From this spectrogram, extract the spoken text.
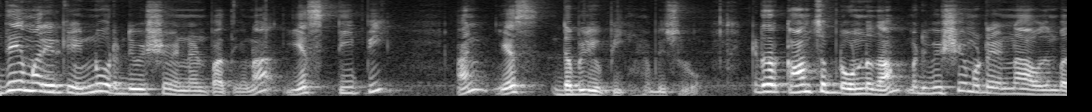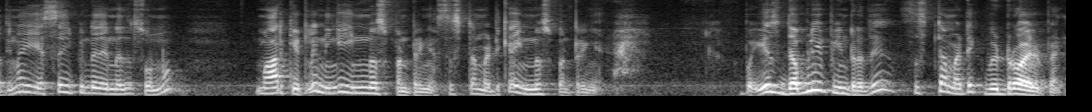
இதே மாதிரி இருக்க இன்னொரு ரெண்டு விஷயம் என்னன்னு பார்த்தீங்கன்னா எஸ்டிபி அண்ட் எஸ்டபிள்யூபி அப்படின்னு சொல்லுவோம். கிட்டத்தட்ட கான்செப்ட் ஒன்று தான் பட் விஷயம் மட்டும் என்ன ஆகுதுன்னு பார்த்தீங்கன்னா எஸ்ஐபின்றது என்னது சொன்னோம். மார்க்கெட்டில் நீங்கள் இன்வெஸ்ட் பண்ணுறீங்க சிஸ்டமேட்டிக்காக இன்வெஸ்ட் பண்ணுறீங்க இப்போ எஸ்டபிள்யூபின்றது சிஸ்டமேட்டிக் விட்ராயல் பிளான்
